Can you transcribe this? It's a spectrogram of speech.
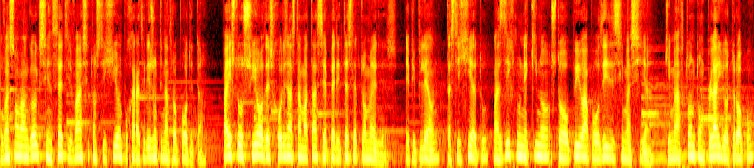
Ο Βανσόν Βαγκόγκ συνθέτει βάση των στοιχείων που χαρακτηρίζουν την ανθρωπότητα. Πάει στο ουσιώδες χωρίς να σταματά σε περιττές λεπτομέρειες Επιπλέον, τα στοιχεία του μας δείχνουν εκείνο στο οποίο αποδίδει σημασία και με αυτόν τον πλάγιο τρόπο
